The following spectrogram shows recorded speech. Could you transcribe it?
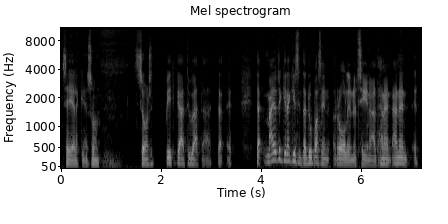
sen jälkeen se on, se on sitten pitkää työtä, että, että, että mä jotenkin näkisin tämän Dubasin roolin nyt siinä, että hänen, hänen et,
